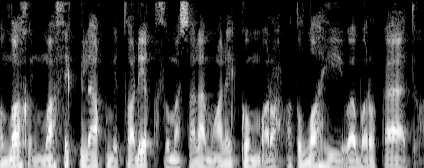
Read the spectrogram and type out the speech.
Wallahul muwaffiq ila aqwamit thoriq. Wassalamualaikum warahmatullahi wabarakatuh.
